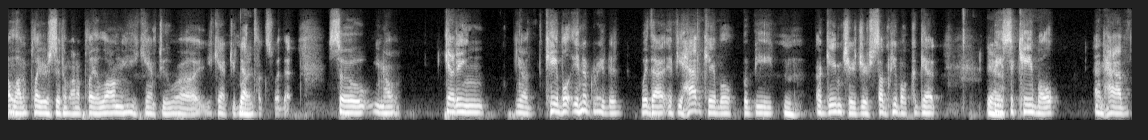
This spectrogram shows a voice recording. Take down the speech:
a lot of players didn't want to play along. You can't do. Uh, you can't do Right. Netflix with it. So you know, getting you know cable integrated with that, if you have cable, would be a game changer. Some people could get Yeah. basic cable and have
